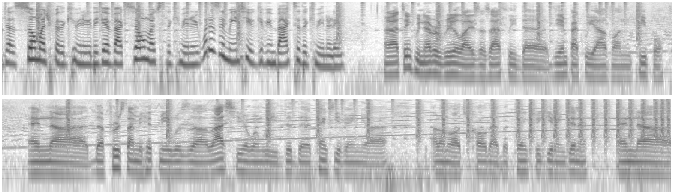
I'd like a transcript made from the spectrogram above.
does so much for the community, they give back so much to the community. What does it mean to you giving back to the community? Uh, I think we never realize as athletes the, the impact we have on people. And uh, the first time it hit me was uh, last year when we did the Thanksgiving, uh, I don't know how to call that, but Thanksgiving dinner. And uh,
